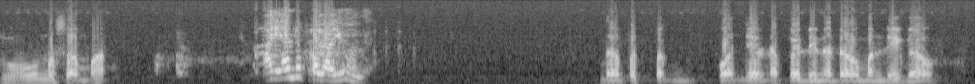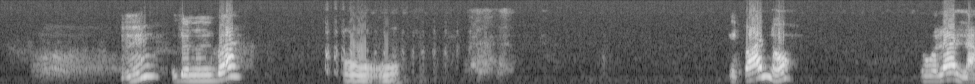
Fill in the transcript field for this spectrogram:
Oo, masama. Ay, ano pala yun? Dapat pag one year na, pwede na daw manligaw. Hmm? Ganun ba? Oo. Eh, paano? Wala na.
